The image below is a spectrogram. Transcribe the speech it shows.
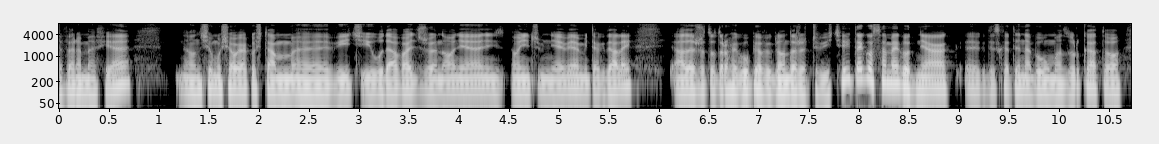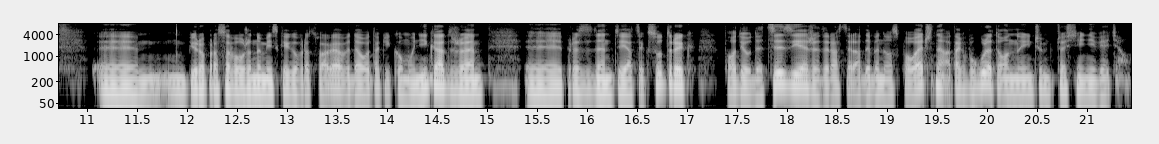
y, w RMF-ie. On się musiał jakoś tam wić i udawać, że no nie, o niczym nie wiem i tak dalej, ale że to trochę głupio wygląda rzeczywiście. I tego samego dnia, gdy Schetyna był u Mazurka, to Biuro Prasowe Urzędu Miejskiego Wrocławia wydało taki komunikat, że prezydent Jacek Sutryk podjął decyzję, że teraz te rady będą społeczne, a tak w ogóle to on niczym wcześniej nie wiedział.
